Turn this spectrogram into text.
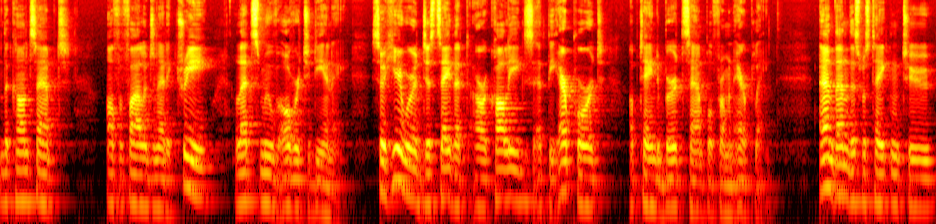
the concept of a phylogenetic tree, let's move over to DNA. So here we would just say that our colleagues at the airport obtained a bird sample from an airplane. And then this was taken to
